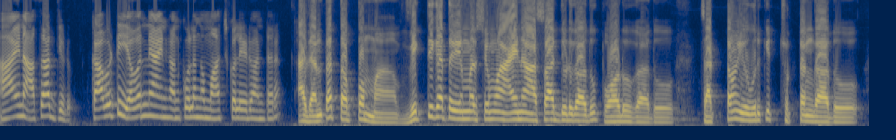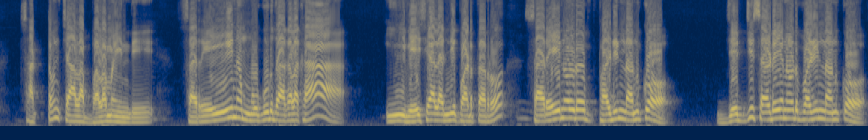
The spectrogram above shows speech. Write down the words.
ఆయన అసాధ్యుడు. కాబట్టి ఎవరిని ఆయనకు అనుకూలంగా మార్చుకోలేడు అంటారా? అదంతా తప్పమ్మా. వ్యక్తిగత విమర్శము ఆయన అసాధ్యుడు కాదు పోడు కాదు. చట్టం ఎవరికి చుట్టం కాదు. చట్టం చాలా బలమైంది. సరైన మొగుడు తగలక ఈ వేషాలన్నీ పడతారో. సరైనోడు పడిండు అనుకో జడ్జి సరైనోడు పడిండు అనుకో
